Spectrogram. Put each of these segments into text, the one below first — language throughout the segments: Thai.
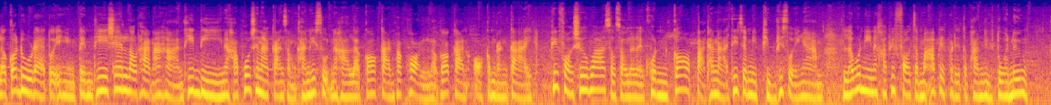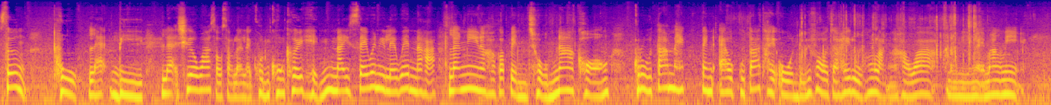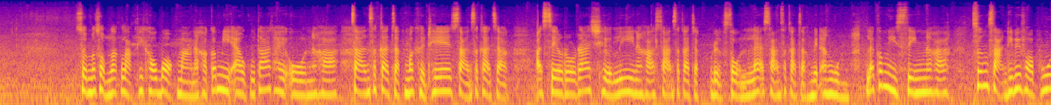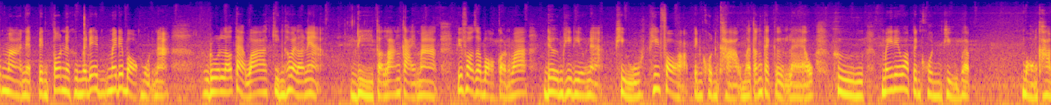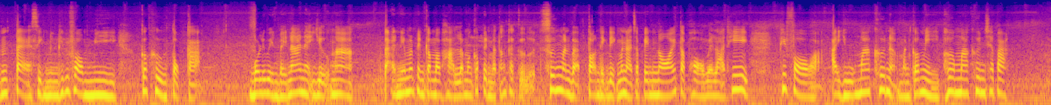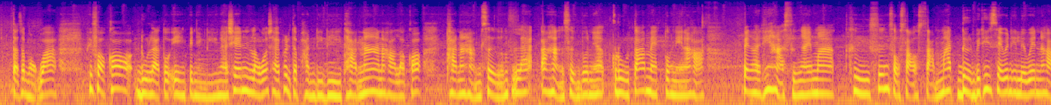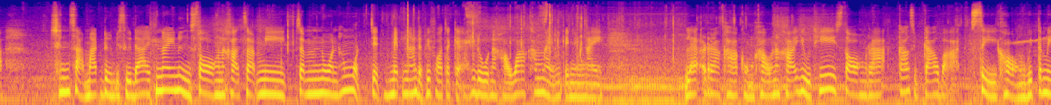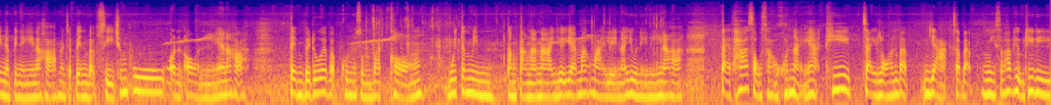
แล้วก็ดูแลตัวเองอย่างเต็มที่ เช่น เราทานอาหารที่ดีนะคะ โภชนาการสำคัญที่สุดนะคะ แล้วก็การพักผ่อน แล้วก็การออกกำลังกาย พี่ฟอเชื่อว่าสาวๆ หลายๆ คนก็ปรารถนาที่จะมีผิวที่สวยงาม แล้ววันนี้นะคะพี่ฟอจะมาอัปเดตผลิตภัณฑ์อยู่ตัวหนึ่งซึ่งถูกและดี และเชื่อว่าสาวๆ หลายๆ คนคงเคยเห็นในเซเว่นอีเลเว่นนะคะ และนี่นะคะก็เป็นโฉมหน้าของกรูตาแม็กเป็นแอลกูตาไทโอนเดี๋ยวพี่ฟอจะให้ดูข้างหลังนะคะว่ามันมียังไงบ้างนี่ ส่วนผสมหลักๆ ที่เขาบอกมานะคะก็มีแอลกูตาไทโอนนะคะ สารสกัดจากมะเขือเทศ สารสกัดจากอะเซโรราเชอร์รี่นะคะสารสกัดจากเปลือกสน และสารสกัดจากเม็ดองุ่น และก็มีซิงค์นะคะ ซึ่งสารที่พี่ฟอพูดมาเนี่ยเป็นต้นเนี่ยคือไม่ได้ไม่ได้บอกหมดนะรู้แล้วแต่ว่ากินเข้าไปแล้วเนี่ยดีต่อร่างกายมาก พี่ฟอจะบอกก่อนว่าเดิมทีเดียวเนี่ยผิวพี่ฟอเป็นคนขาวมาตั้งแต่เกิดแล้ว คือไม่ได้ว่าเป็นคนผิวแบบหมองคล้ำแต่สิ่งหนึ่งที่พี่ฟอมีก็คือตกกะ บริเวณใบหน้าเนี่ยเยอะมาก แต่อันนี้มันเป็นกรรมพันธุ์แล้วมันก็เป็นมาตั้งแต่เกิด ซึ่งมันแบบตอนเด็กๆ มันอาจจะเป็นน้อย แต่พอเวลาที่พี่ฟออายุมากขึ้นอะมันก็มีเพิ่มมากขึ้นใช่ปะแต่จะบอกว่าพี่ฟอก็ดูแลตัวเองเป็นอย่างดีนะ เช่น เราก็ใช้ผลิตภัณฑ์ดีๆ ทานหน้านะคะ แล้วก็ทานอาหารเสริม และอาหารเสริมตัวเนี้ยกรูต้าแม็กตัวนี้นะคะ เป็นอะไรที่หาซื้อง่ายมาก คือซึ่งสาวๆสามารถเดินไปที่เซเว่นอีเลเว่นนะคะ ฉันสามารถเดินไปซื้อได้ใน1ซองนะคะ จะมีจำนวนทั้งหมด 7 เม็ดนะเดี๋ยวพี่ฟอจะแกะให้ดูนะคะ ว่าข้างในมันเป็นยังไง และราคาของเขานะคะอยู่ที่ซองละ 99 บาท สีของวิตามินเป็นอย่างนี้นะคะ มันจะเป็นแบบสีชมพูอ่อนๆอย่างเงี้ยนะคะ เต็มไปด้วยแบบคุณสมบัติของวิตามินต่างๆ นานาเยอะแยะมากมายเลยนะอยู่ในนี้นะคะ แต่ถ้าสาวๆคนไหนอะที่ใจร้อนแบบอยากจะแบบมีสภาพผิวที่ดี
